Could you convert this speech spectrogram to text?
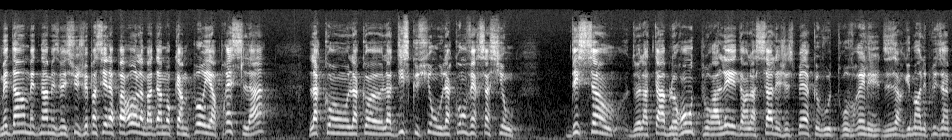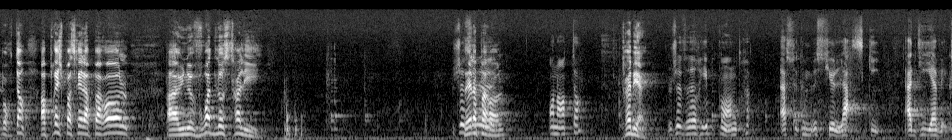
Mesdames, mesdames et messieurs, je vais passer la parole à Madame Ocampo et après cela, la, con- la la discussion ou la conversation descend de la table ronde pour aller dans la salle et j'espère que vous trouverez les, les arguments les plus importants. Après, je passerai la parole à une voix de l'Australie. Je Vous la parole. On entend Très bien. Je veux répondre à ce que M. Lasky a dit avec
